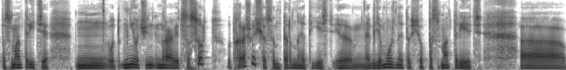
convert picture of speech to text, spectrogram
посмотрите, вот мне очень нравится сорт, вот хорошо сейчас интернет есть, где можно это все посмотреть посмотреть. А,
